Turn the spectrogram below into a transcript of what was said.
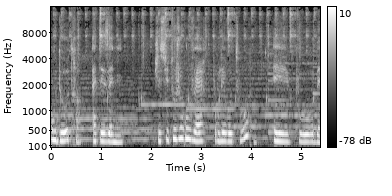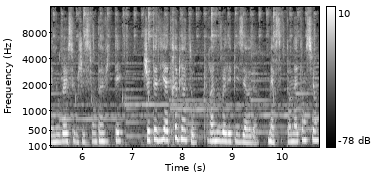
ou d'autres à tes amis. Je suis toujours ouverte pour les retours et pour des nouvelles suggestions d'invités. Je te dis à très bientôt pour un nouvel épisode. Merci de ton attention.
